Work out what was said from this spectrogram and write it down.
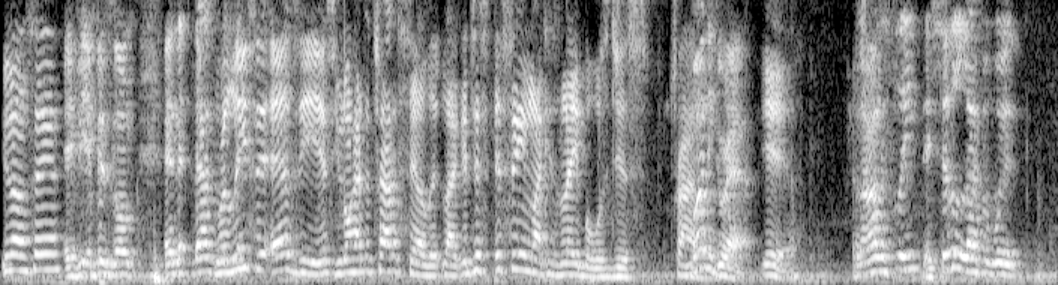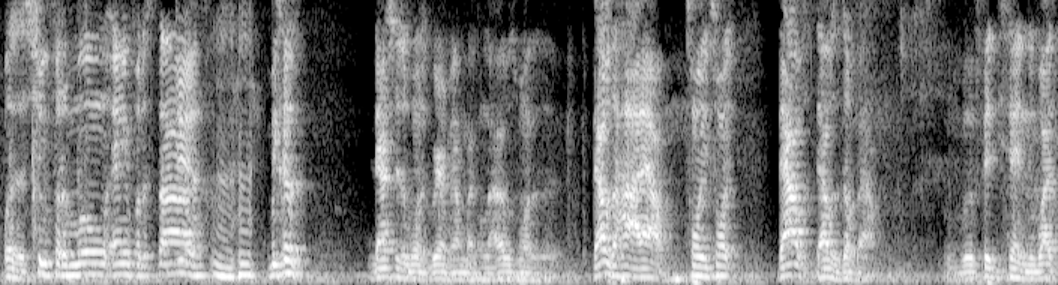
You know what I'm saying? If, if it's going to and that's Release it as is. You don't have to try to sell it. Like it just it seemed like his label was just trying money to, grab. Yeah. And honestly, they should have left it with was it shoot for the moon, aim for the stars. Yeah. Mm-hmm. Because that should have won a Grammy. I'm not gonna lie. That was one of the. That was a hot album. 2020. That that was a dope album. With 50 Cent and what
